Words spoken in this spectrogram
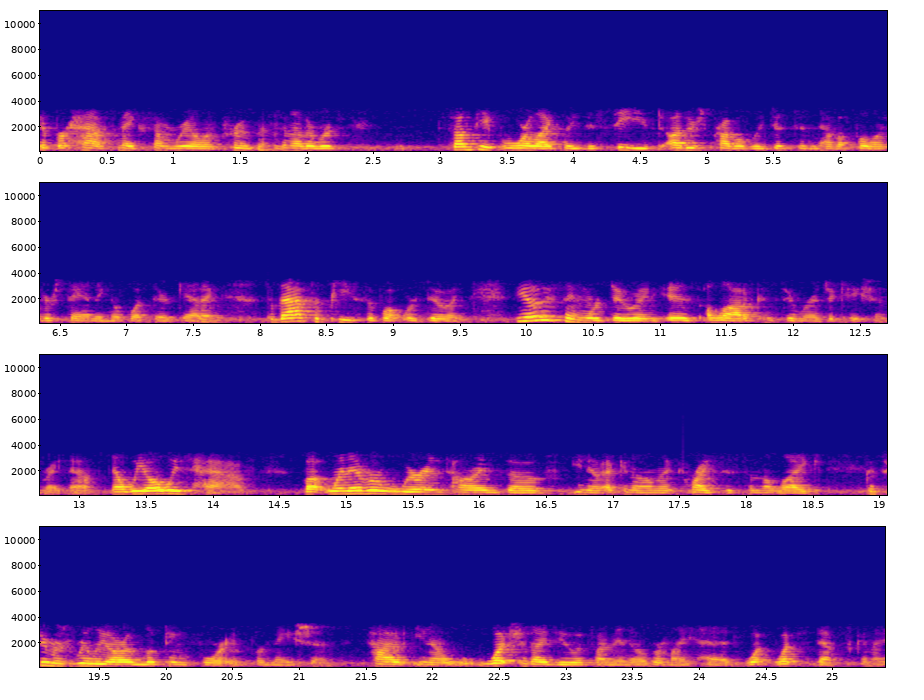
to perhaps make some real improvements. In mm-hmm. other words, some people were likely deceived, others probably just didn't have a full understanding of what they're getting. Mm-hmm. So that's a piece of what we're doing. The other thing we're doing is a lot of consumer education right now. Now, we always have. But whenever we're in times of, you know, economic crisis and the like, consumers really are looking for information. How, you know, what should I do if I'm in over my head? What what steps can I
